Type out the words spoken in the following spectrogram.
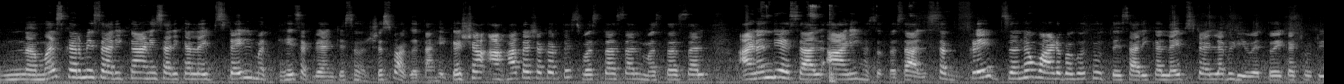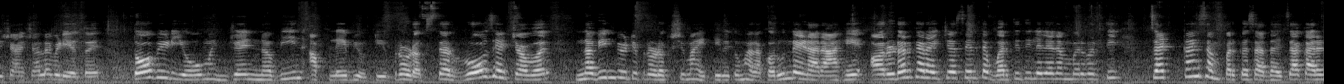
नमस्कार मी सारिका आणि सारिका लाईफस्टाईलमध्ये सगळ्यांचे सहर्ष स्वागत आहे. कशा आहात अशा करते स्वस्त असाल मस्त असाल आनंदी असाल आणि हसत असाल. सगळेच जण वाट बघत होते. सारिका लाईफस्टाईलला व्हिडिओ येतो एका छोटीशा अशाला व्हिडिओ येतोय. तो व्हिडिओ म्हणजे नवीन आपले ब्युटी प्रोडक्ट्स तर रोज ह्याच्यावर नवीन ब्युटी प्रोडक्टची माहिती मी तुम्हाला करून देणार आहे. ऑर्डर करायची असेल तर वरती दिलेल्या नंबरवरती चटकन संपर्क साधायचा कारण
